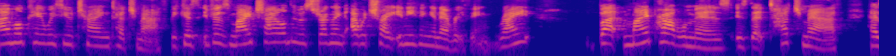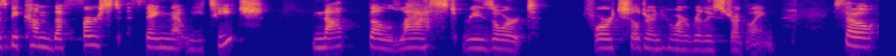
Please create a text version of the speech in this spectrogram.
I'm okay with you trying touch math because if it was my child who was struggling, I would try anything and everything, right? But my problem is is that touch math has become the first thing that we teach, not the last resort for children who are really struggling. So,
